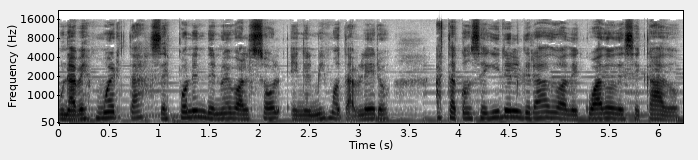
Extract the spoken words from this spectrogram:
Una vez muertas, se exponen de nuevo al sol en el mismo tablero hasta conseguir el grado adecuado de secado,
